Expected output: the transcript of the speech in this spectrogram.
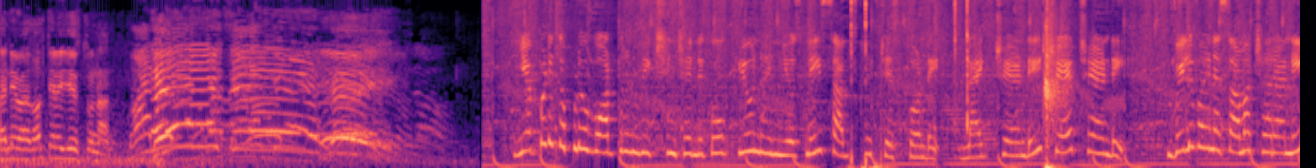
ధన్యవాదాలు తెలియజేస్తున్నాను. ఎప్పటికప్పుడు వార్తలను వీక్షించేందుకు క్యూ నైన్ న్యూస్ని సబ్స్క్రైబ్ చేసుకోండి. లైక్ చేయండి షేర్ చేయండి. విలువైన సమాచారాన్ని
